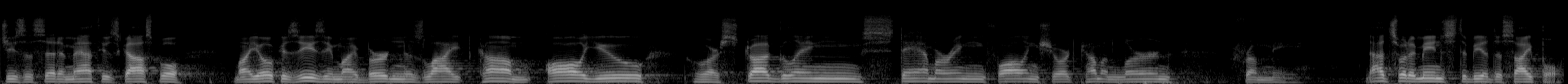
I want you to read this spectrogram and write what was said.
Jesus said in Matthew's Gospel, My yoke is easy, my burden is light. Come, all you who are struggling, stammering, falling short, come and learn from me. That's what it means to be a disciple.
